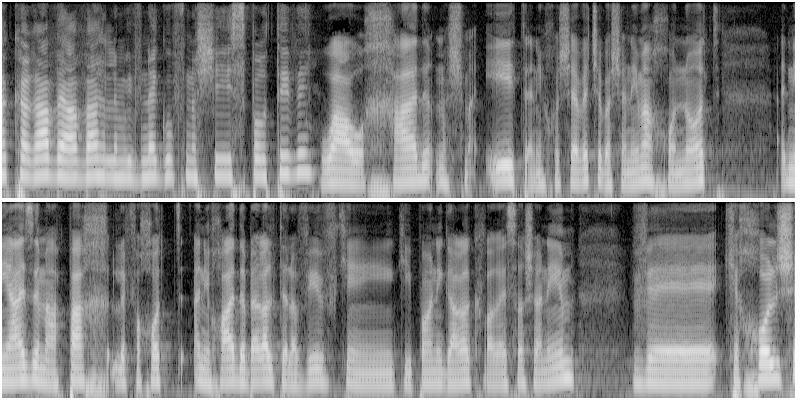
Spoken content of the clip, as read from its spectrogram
הכרה ואהבה למבנה גוף נשי ספורטיבי? וואו, חד משמעית. אני חושבת שבשנים האחרונות נהיה איזה מהפך, לפחות אני יכולה לדבר על תל אביב, כי, כי פה אני גרה כבר עשר שנים, וככל ש,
